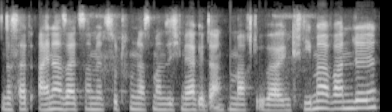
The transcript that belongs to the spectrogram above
Das hat einerseits damit zu tun, dass man sich mehr Gedanken macht über den Klimawandel,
